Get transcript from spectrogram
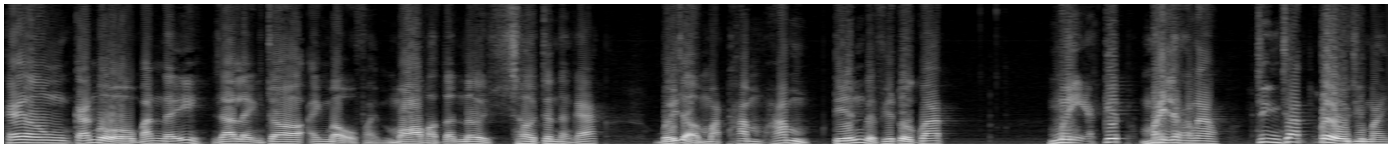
Cái ông cán bộ ban nãy ra lệnh cho anh Mậu phải mò vào tận nơi, sờ chân thằng gác. Bây giờ mặt hăm hăm tiến về phía tôi quát. Mẹ kiếp, mày là thằng nào? Trinh sát đều gì mày?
